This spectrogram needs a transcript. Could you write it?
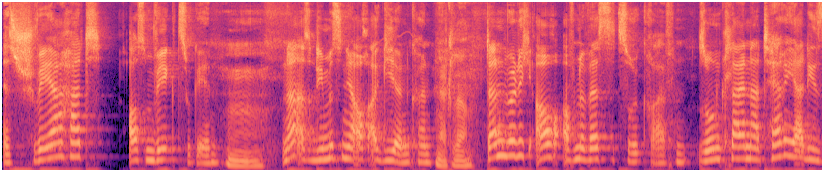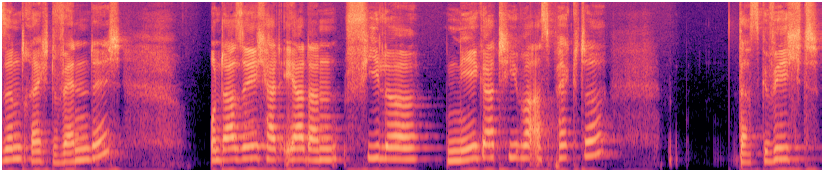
es schwer hat, aus dem Weg zu gehen. Na, also die müssen ja auch agieren können. Ja, klar. Dann würde ich auch auf eine Weste zurückgreifen. So ein kleiner Terrier, die sind recht wendig. Und da sehe ich halt eher dann viele negative Aspekte. Das Gewicht,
